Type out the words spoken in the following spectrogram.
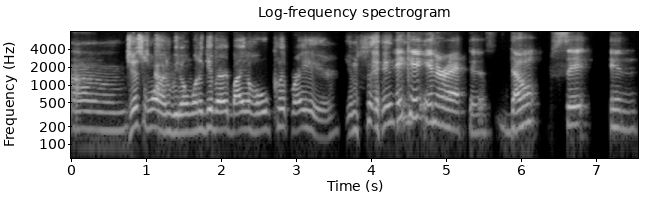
Um, Just one. We don't want to give everybody the whole clip right here. You know what I'm saying? Make it interactive. Don't sit and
